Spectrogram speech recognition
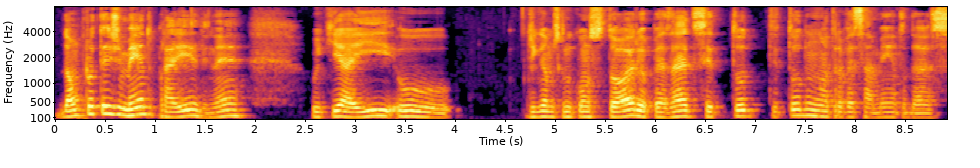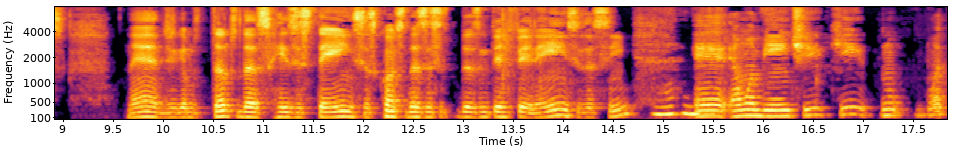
dá um protegimento para ele, né? Porque aí o, digamos que no consultório, apesar de ser todo, ter todo um atravessamento das, né, digamos, tanto das resistências quanto das, das interferências, assim, uhum. é, é um ambiente que não, não, é,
